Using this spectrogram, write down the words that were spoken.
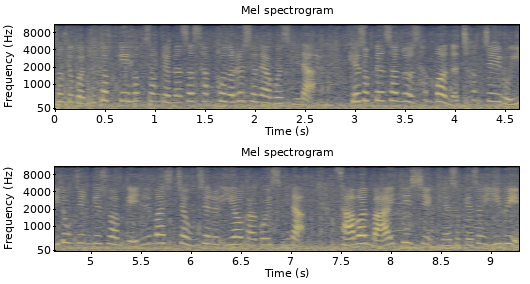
선두권 두텁게 형성되면서 3코너를 선회하고 있습니다. 계속된 선두 3번 천재이로 이동진 기수와 함께 1마시차 우세를 이어가고 있습니다. 4번 마이티싱 계속해서 2위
